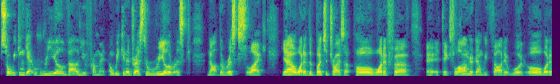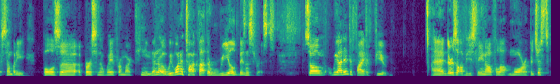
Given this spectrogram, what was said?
so we can get real value from it and we can address the real risk not the risks like yeah what if the budget dries up? Oh what if uh, it takes longer than we thought it would? Oh what if somebody pulls a, a person away from our team? No no we want to talk about the real business risks. So we identified a few and there's obviously an awful lot more, but just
